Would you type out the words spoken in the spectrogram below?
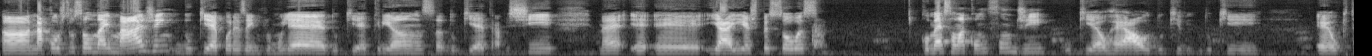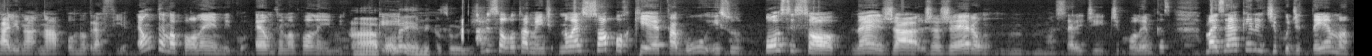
uh, na construção da imagem do que é, por exemplo, mulher, do que é criança, do que é travesti, né? É, é, e aí as pessoas começam a confundir o que é o real do que, do que é o que está ali na, na, pornografia. É um tema polêmico? É um tema polêmico. Ah, polêmicas hoje. Absolutamente. Não é só porque é tabu, isso por si só, né, já, já gera um, uma série de, de polêmicas, mas é aquele tipo de tema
